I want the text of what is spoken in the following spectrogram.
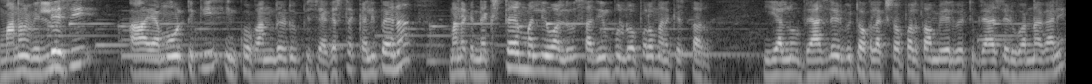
మనం వెళ్ళేసి ఆ అమౌంట్కి ఇంకొక హండ్రెడ్ రూపీస్ ఎక్స్ట్రా కలిపైనా మనకి నెక్స్ట్ టైం మళ్ళీ వాళ్ళు సదింపుల రూపంలో మనకి ఇస్తారు ఇవాళ నువ్వు బ్రాస్లెట్ పెట్టి ఒక లక్ష రూపాయలు తొంభై వేలు పెట్టి బ్రాస్లెట్ కొన్నా కానీ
